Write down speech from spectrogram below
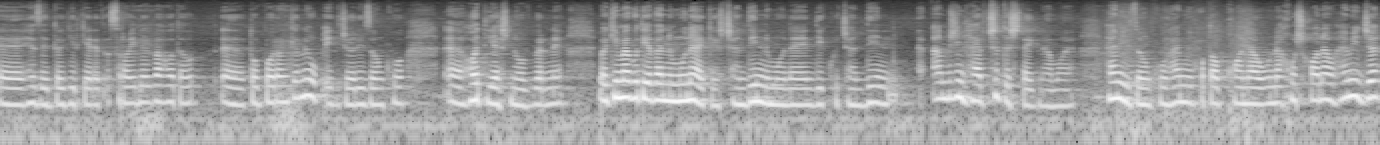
هزید داگیر کرد. اسرائیل و هات تو باران کرنه و بید جاری زن که اه، هات یشنو برنه. و کی ما گوتی نمونه که چندین نمونه اندی که چندین ام بجین هر چه تشتگ نمایه همی زن که همی خطاب خانه و نخوش خانه و همی جه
